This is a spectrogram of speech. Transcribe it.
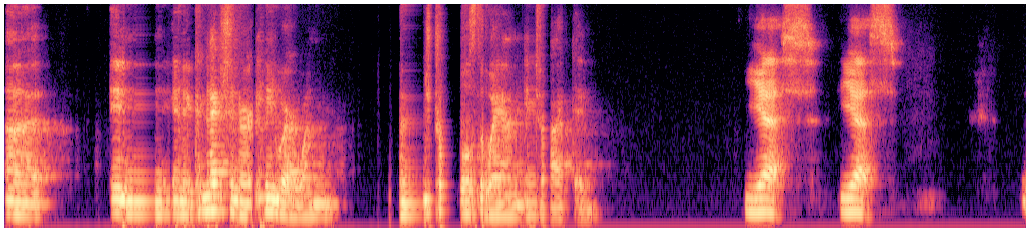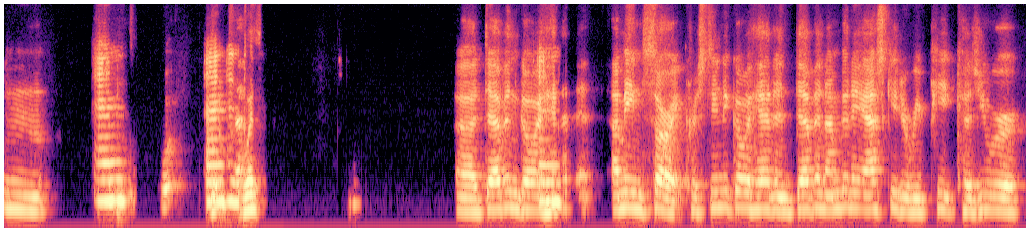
uh, in in a connection or anywhere when, when controls the way I'm interacting. Yes. Yes. Mm. And and when, uh, Devin, go and, ahead. I mean, sorry, Christina, go ahead. And Devin, I'm going to ask you to repeat because you were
